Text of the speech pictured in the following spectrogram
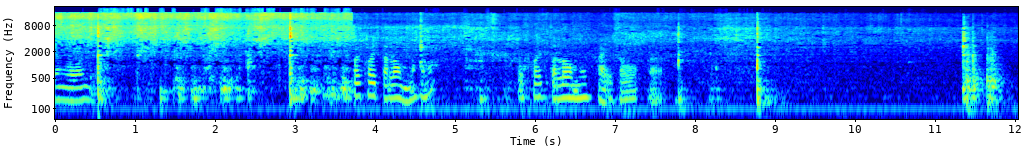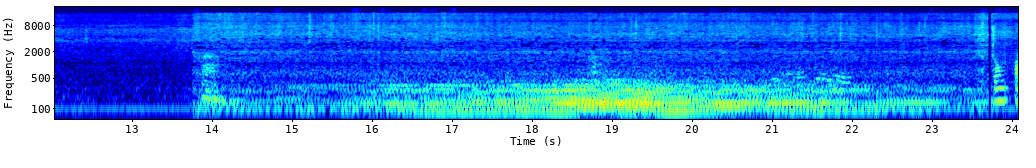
ยังร้อนอยู่ค่อยๆตะล่อมนะคะค่อยๆตะล่อมให้ไข่เขาเอ่อ ลงไป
